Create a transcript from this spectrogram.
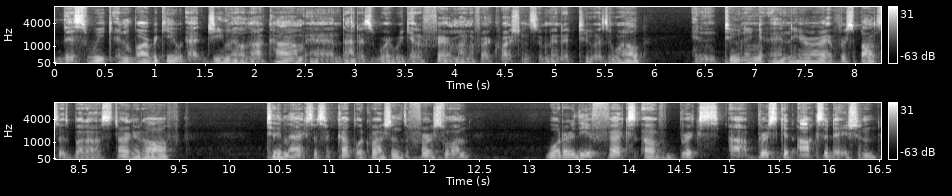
thisweekinbarbecue at gmail.com. And that is where we get a fair amount of our questions submitted to as well in tuning. And here are our responses. But uh, starting it off, Tim asked us a couple of questions. The first one What are the effects of bricks, uh, brisket oxidation?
